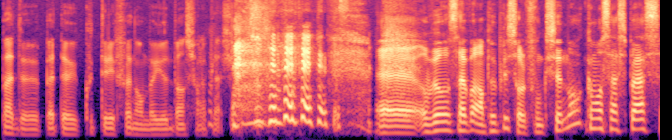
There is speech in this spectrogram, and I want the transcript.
pas de, pas de coup de téléphone en maillot de bain sur la plage. On veut en savoir un peu plus sur le fonctionnement. Comment ça se passe?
